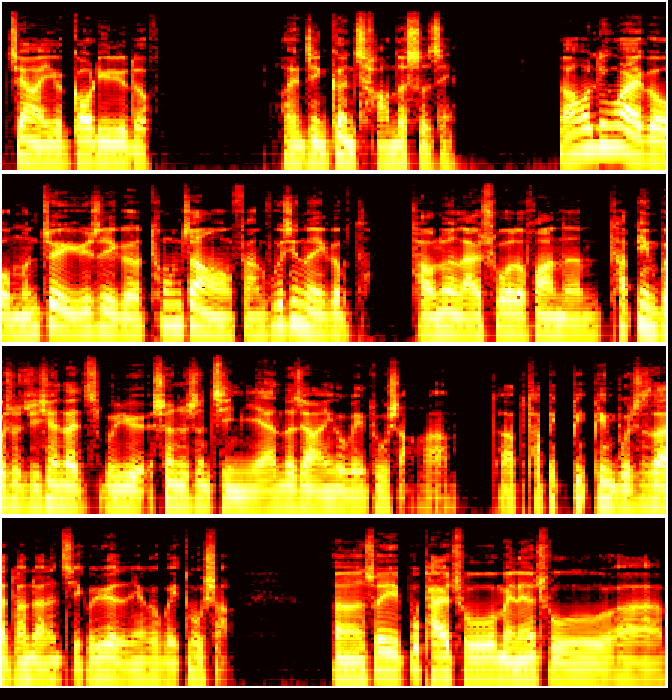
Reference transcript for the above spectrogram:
这样一个高利率的环境更长的时间。然后另外一个，我们对于这个通胀反复性的一个讨论来说的话呢，它并不是局限在几个月，甚至是几年的这样一个维度上啊，它它并并并不是在短短的几个月的一个维度上，嗯，所以不排除美联储呃。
